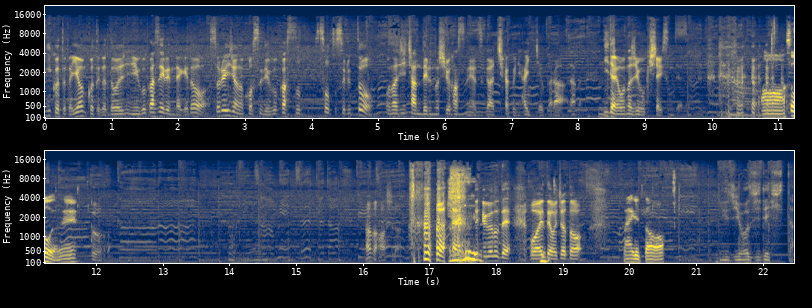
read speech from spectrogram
2個とか4個とか同時に動かせるんだけどそれ以上の個数で動かそうとすると同じチャンネルの周波数のやつが近くに入っちゃうからなんかー2台同じ動きしたりするんだよね。あ、ああ、そうだね。そう何の話だ？ということでお相手はお茶となぎと。ニュージオジでした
